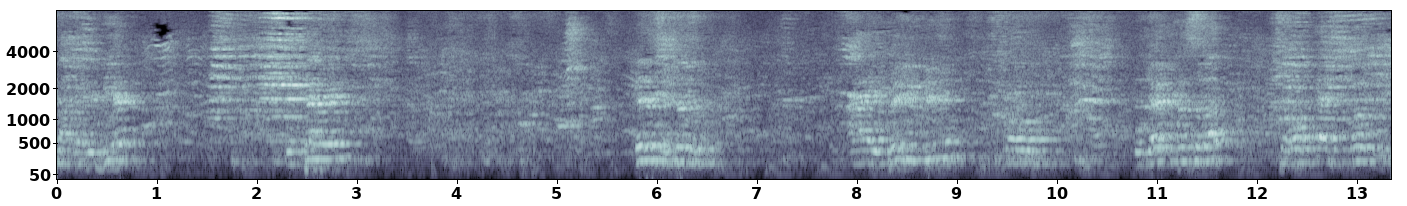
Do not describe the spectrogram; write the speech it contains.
faculty here, the parents, ladies and gentlemen, I bring you greetings from the Learning Counselor all S. Murphy.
